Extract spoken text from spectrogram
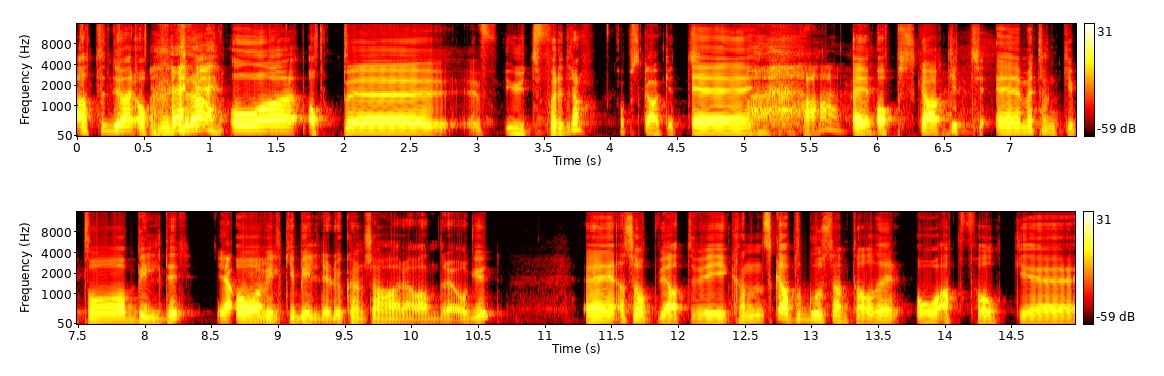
At du er oppmuntra og opp, uh, utfordra. Oppskaket. Eh, oppskaket eh, med tanke på bilder, Ja. og hvilke bilder du kanskje har av andre og Gud. Eh, og så håper vi at vi kan skape gode samtaler, og at folk eh,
